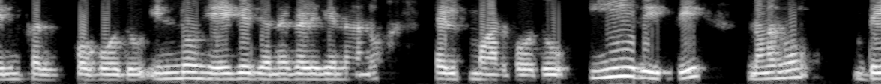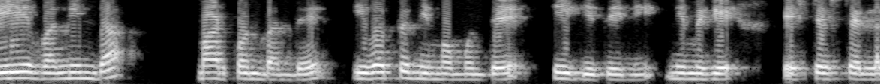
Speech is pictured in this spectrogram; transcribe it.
ಏನ್ ಕಲ್ತ್ಕೋಬಹುದು ಇನ್ನೂ ಹೇಗೆ ಜನಗಳಿಗೆ ನಾನು ಹೆಲ್ಪ್ ಮಾಡ್ಬೋದು? ಈ ರೀತಿ ನಾನು ಡೇ ಒನ್ ಇಂದ ಮಾಡ್ಕೊಂಡ್ ಬಂದೆ. ಇವತ್ತು ನಿಮ್ಮ ಮುಂದೆ ಹೀಗಿದ್ದೀನಿ. ನಿಮಗೆ ಎಷ್ಟೆಷ್ಟೆಲ್ಲ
